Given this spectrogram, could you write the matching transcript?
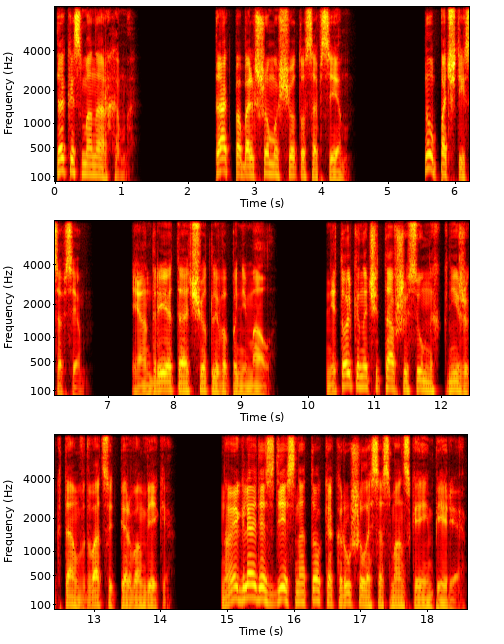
Так и с монархом. Так, по большому счету, совсем. Ну, почти совсем. И Андрей это отчетливо понимал, не только начитавшись умных книжек там в 21 веке, но и глядя здесь на то, как рушилась Османская империя.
